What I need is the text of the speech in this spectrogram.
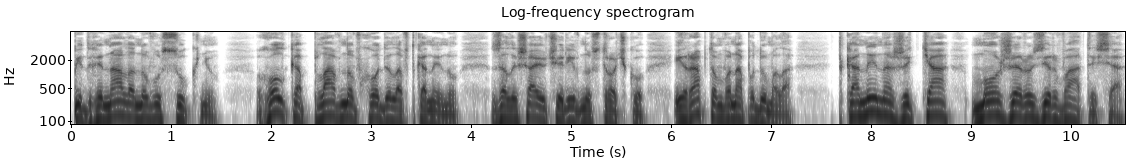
підгинала нову сукню. Голка плавно входила в тканину, залишаючи рівну строчку, і раптом вона подумала тканина життя може розірватися,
